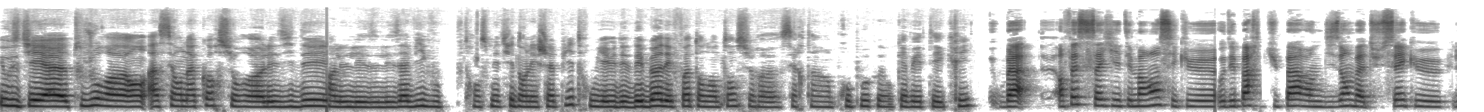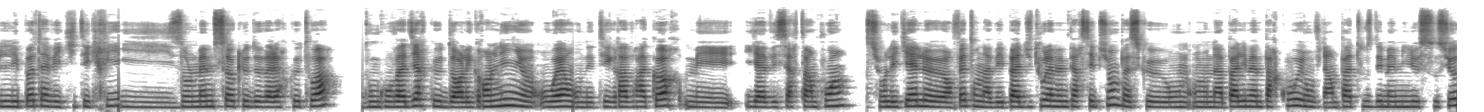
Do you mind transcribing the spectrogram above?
Et vous étiez euh, toujours euh, assez en accord sur les idées, les, avis que vous transmettiez dans les chapitres, ou il y a eu des débats des fois de temps en temps sur certains propos qui avaient été écrits? Bah, en fait, c'est ça qui était marrant, c'est que au départ, tu pars en te disant, bah, tu sais que les potes avec qui t'écris, ils ont le même socle de valeur que toi. Donc, on va dire que dans les grandes lignes, ouais, on était grave raccord, mais il y avait certains points sur lesquels, euh, en fait, on n'avait pas du tout la même perception parce qu'on n'a pas les mêmes parcours et on vient pas tous des mêmes milieux sociaux.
